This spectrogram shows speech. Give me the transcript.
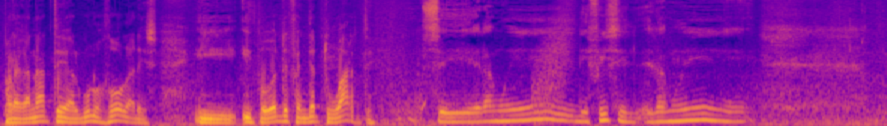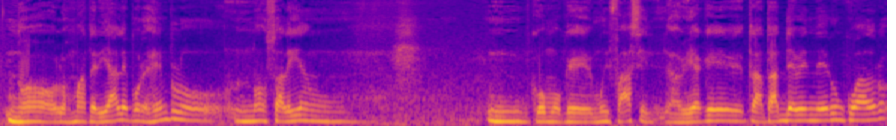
para ganarte algunos dólares y, y poder defender tu arte? Sí, era muy difícil, era muy... No, los materiales, por ejemplo, no salían mm, como que muy fácil. Había que tratar de vender un cuadro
